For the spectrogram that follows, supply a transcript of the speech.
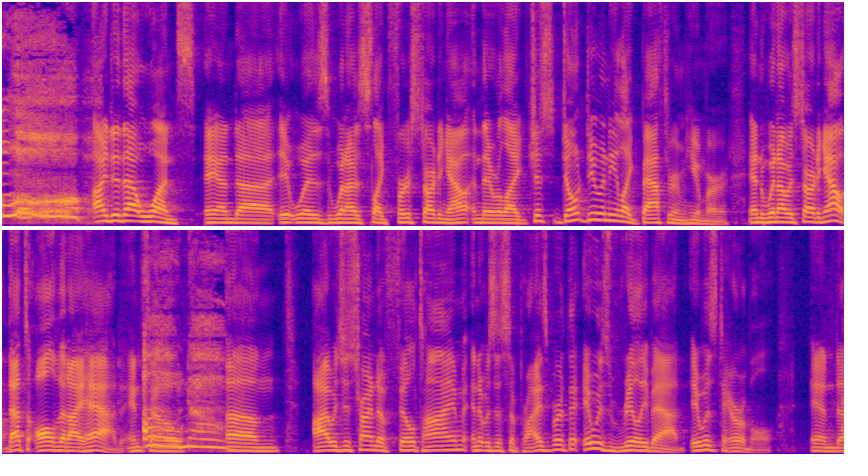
I did that once, and uh, it was when I was like first starting out, and they were like, "Just don't do any like bathroom humor." And when I was starting out, that's all that I had, and so Oh, no. um, I was just trying to fill time, and it was a surprise birthday. It was really bad. It was terrible, and uh,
